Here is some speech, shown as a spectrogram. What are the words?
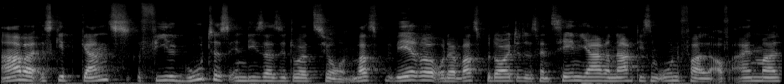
Aber es gibt ganz viel Gutes in dieser Situation. Was wäre oder was bedeutet es, wenn zehn Jahre nach diesem Unfall auf einmal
